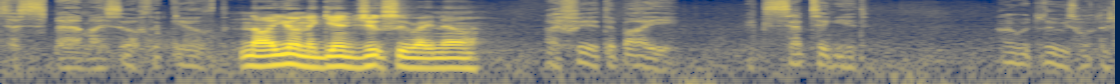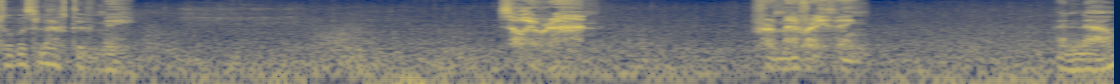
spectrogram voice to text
To spare myself the guilt. No, you're in the genjutsu right now. I feared the Bai. Accepting it, I would lose what little was left of me. So I ran. From everything. And now?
